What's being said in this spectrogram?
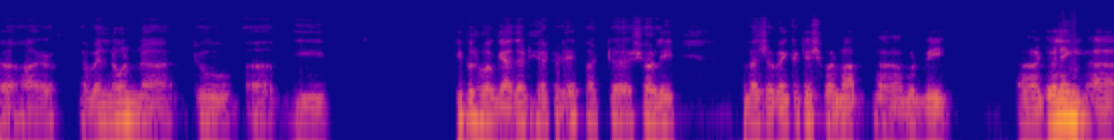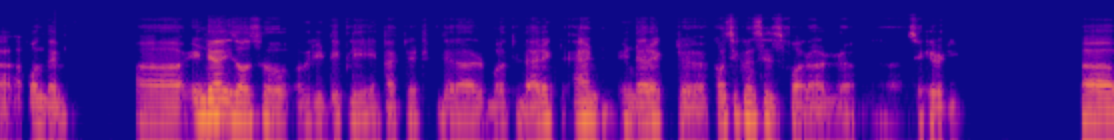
are well known to the people who have gathered here today, but uh, surely Ambassador Venkatesh Varma uh, would be uh, dwelling upon them. India is also very deeply impacted. There are both direct and indirect consequences for our security. Uh,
